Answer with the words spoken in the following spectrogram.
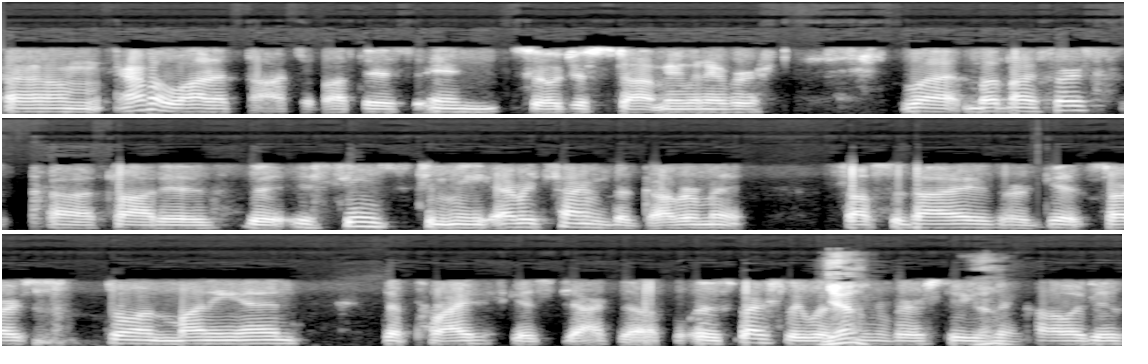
Um, I have a lot of thoughts about this, and so just stop me whenever. But but my first uh, thought is that it seems to me every time the government subsidize or get starts throwing money in, the price gets jacked up, especially with Yeah. universities and colleges.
